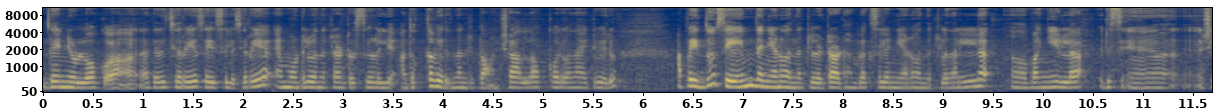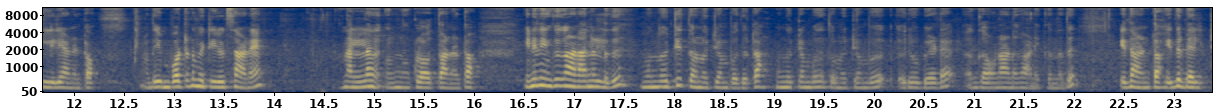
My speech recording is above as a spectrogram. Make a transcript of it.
ഇത് തന്നെയുള്ളൂ? അതായത് ചെറിയ സൈസിൽ ചെറിയ എമൗണ്ടിൽ വന്നിട്ടാണ് ഡ്രസ്സുകളിൽ അതൊക്കെ വരുന്നുണ്ട് കേട്ടോ ഇൻഷാല്ല ഒക്കെ ഓരോന്നായിട്ട് വരും. അപ്പോൾ ഇതും സെയിം തന്നെയാണ് വന്നിട്ടുള്ളത് കേട്ടോ ഡംപ്ലക്സിൽ തന്നെയാണ് വന്നിട്ടുള്ളത്. നല്ല ഭംഗിയുള്ള ഒരു ശീലയാണ് കേട്ടോ അത് ഇമ്പോർട്ടന്റ് മെറ്റീരിയൽസ് ആണേ. നല്ല ക്ലോത്താണ് കേട്ടോ ഇനി നിങ്ങൾക്ക് കാണാനുള്ളത് മുന്നൂറ്റി തൊണ്ണൂറ്റൊമ്പത് കേട്ടോ മുന്നൂറ്റമ്പത് തൊണ്ണൂറ്റൊമ്പത് രൂപയുടെ ഗൗണാണ് കാണിക്കുന്നത്. ഇതാണ് കേട്ടോ ഇത് ഡെൽറ്റ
